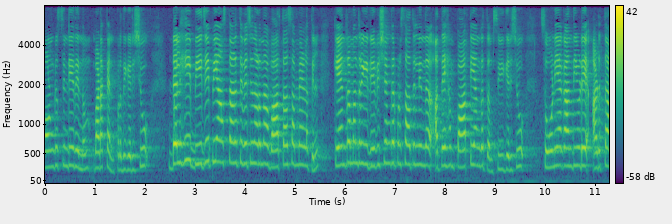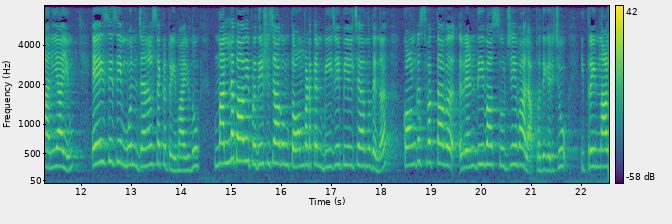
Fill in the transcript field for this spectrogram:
കോൺഗ്രസിന്റേതെന്നും വടക്കൻ പ്രതികരിച്ചു. ഡൽഹി ബി ജെ പി ആസ്ഥാനത്ത് വെച്ച് നടന്ന വാർത്താ സമ്മേളനത്തിൽ കേന്ദ്രമന്ത്രി രവിശങ്കർ പ്രസാദിൽ നിന്ന് അദ്ദേഹം പാർട്ടി അംഗത്വം സ്വീകരിച്ചു. സോണിയാഗാന്ധിയുടെ അടുത്ത അനുയായും എ മുൻ ജനറൽ സെക്രട്ടറിയുമായിരുന്നു. നല്ല ഭാവി പ്രതീക്ഷിച്ചാകും ടോം വടക്കൻ ബി ജെ പിയിൽ ചേർന്നതെന്ന് കോൺഗ്രസ് വക്താവ് രൺദീവ സുർജേവാല പ്രതികരിച്ചു. ഇത്രയും നാൾ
